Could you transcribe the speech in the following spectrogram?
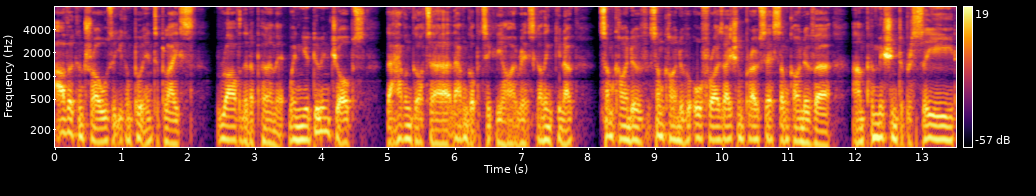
other controls that you can put into place rather than a permit when you're doing jobs that haven't got uh, that haven't got particularly high risk. I think you know some kind of some kind of authorization process, some kind of uh, um, permission to proceed,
